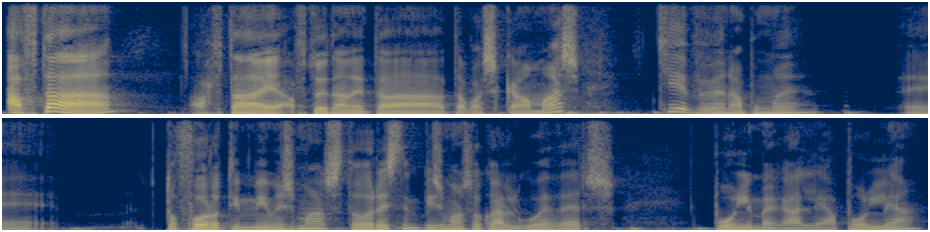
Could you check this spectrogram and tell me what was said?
Αυτά, αυτά, αυτό ήταν τα, τα βασικά μας και βέβαια να πούμε ε, το φόρο τιμής μας, το Rest in Peace μας, το Carl Weathers, πολύ μεγάλη απώλεια,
